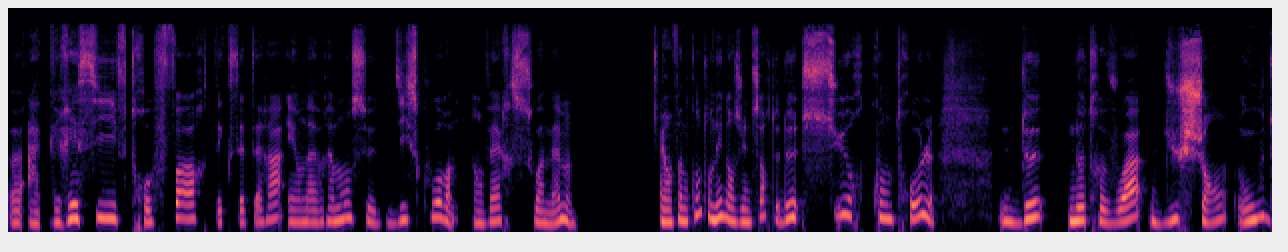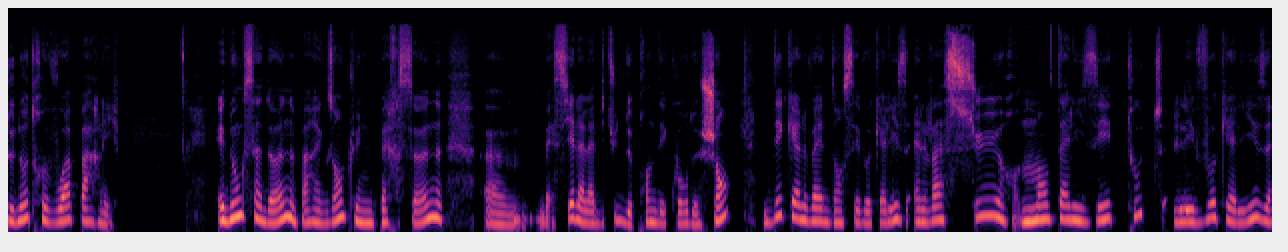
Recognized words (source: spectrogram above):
euh, agressive, trop forte, etc. Et on a vraiment ce discours envers soi-même. Et en fin de compte, on est dans une sorte de surcontrôle de notre voix, du chant ou de notre voix parlée. Et donc ça donne, par exemple, une personne, euh, ben, si elle a l'habitude de prendre des cours de chant, dès qu'elle va être dans ses vocalises, elle va surmentaliser toutes les vocalises,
